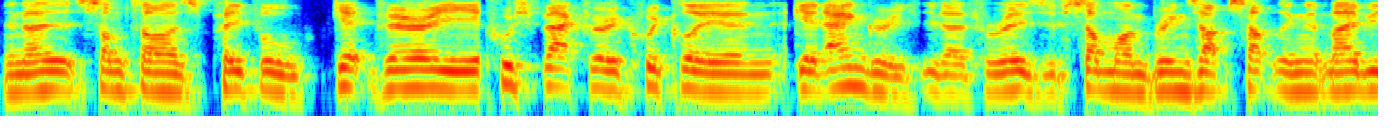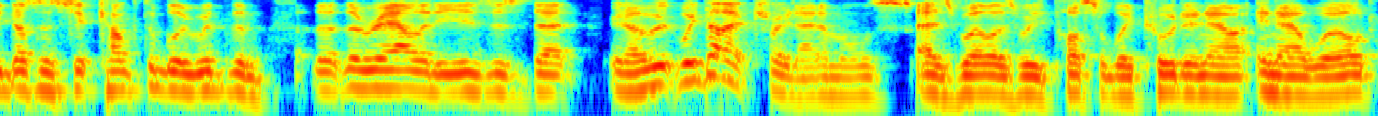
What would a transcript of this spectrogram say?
you know, sometimes people get very pushed back very quickly and get angry, you know, for reasons if someone brings up something that maybe doesn't sit comfortably with them. The, the reality is, is that you know we, we, don't treat animals as well as we possibly could in our in our world.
